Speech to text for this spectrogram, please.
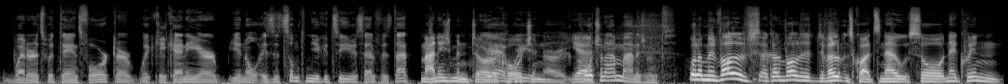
whether it's with Danesfort or with Kilkenny or you know, is it something you could see yourself? Is that management or Yeah, coaching you- or yeah coaching and management? Well, I'm involved. I got involved with the development squads now. So Ned Quinn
